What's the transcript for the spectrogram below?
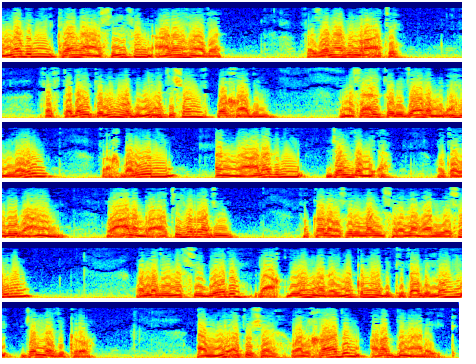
إن ابني كان عسيفا على هذا. فزنى بامرأته فافتديت منه بمئة شاه وخادم. ثم سألت رجالا من أهل العلم فأخبروني أن على ابني جلد مئة وتغريب عام وعلى امرأته الرجم فقال رسول الله صلى الله عليه وسلم والذي نفسي بيده لأقضين بينكما بكتاب الله جل ذكره. المئة شاه والخادم رد عليك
